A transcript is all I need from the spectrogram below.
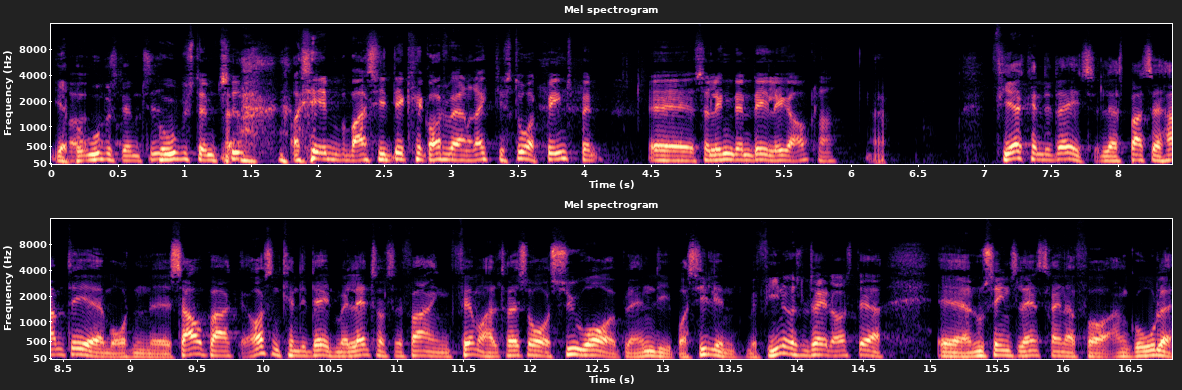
Ja, på ubestemt tid. På ubestemt tid. og det bare sige, det kan godt være en rigtig stort benspænd, øh, så længe den del ikke er afklaret. Ja. Fjerde kandidat, lad os bare tage ham, det er Morten øh, Saubak, også en kandidat med landsholdserfaring, 55 år, 7 år, blandt andet i Brasilien, med fine resultater også der, øh, og nu senest landstræner for Angola.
